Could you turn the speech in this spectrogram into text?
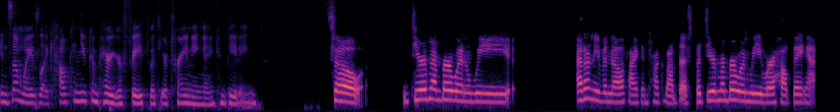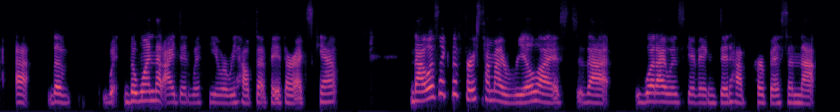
in some ways like how can you compare your faith with your training and competing so do you remember when we i don't even know if i can talk about this but do you remember when we were helping at, at the the one that i did with you where we helped at faith rx camp that was like the first time i realized that what I was giving did have purpose in that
